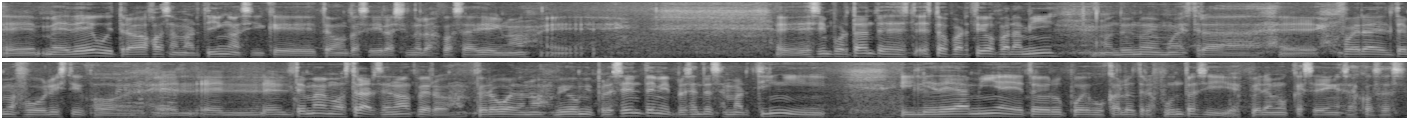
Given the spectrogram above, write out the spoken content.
me debo y trabajo a San Martín, así que tengo que seguir haciendo las cosas bien. ¿no? Eh, es importante estos partidos para mí, donde uno demuestra, eh, fuera del tema futbolístico, el, tema de mostrarse, ¿no? Pero, pero bueno, no, vivo mi presente, mi presente es San Martín y la idea mía y de todo el grupo es buscar los tres puntos y esperemos que se den esas cosas.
